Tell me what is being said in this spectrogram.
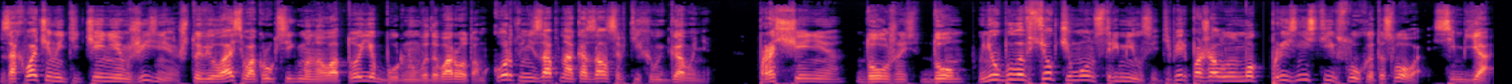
Захваченный течением жизни, что велась вокруг Сигмана Латоя бурным водоворотом, Корт внезапно оказался в Тиховой гавани. Прощение, должность, дом. У него было все, к чему он стремился. Теперь, пожалуй, он мог произнести вслух это слово «семья».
